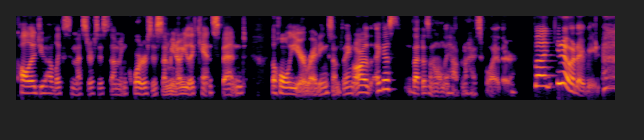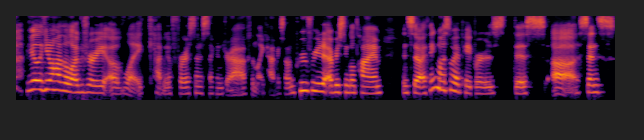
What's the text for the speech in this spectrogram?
college, you have like semester system and quarter system, you know, you like can't spend the whole year writing something. Or I guess that doesn't normally happen in high school either. But you know what I mean. I feel like you don't have the luxury of like having a first and a second draft and like having someone proofread it every single time. And so I think most of my papers this uh since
